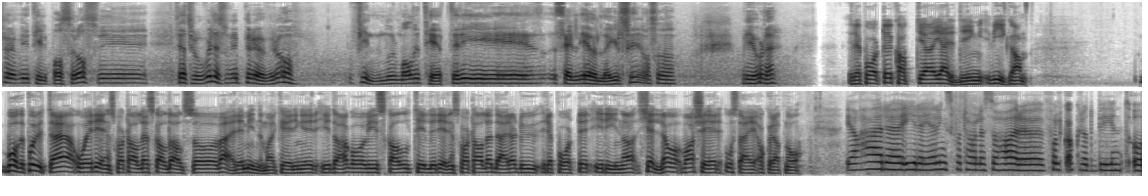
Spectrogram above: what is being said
prøver, vi tilpasser oss. Vi, så jeg tror vi liksom vi prøver å finne normaliteter i, selv i ødeleggelser. Altså, vi gjør det. Reporter Katja Gjerding Vigan. Både på Utøya og i regjeringskvartalet skal det altså være minnemarkeringer i dag. Og vi skal til regjeringskvartalet. Der er du reporter Irina Kjelle. Og hva skjer hos deg akkurat nå? Ja, her eh, i regjeringskvartalet så har eh, folk akkurat begynt å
